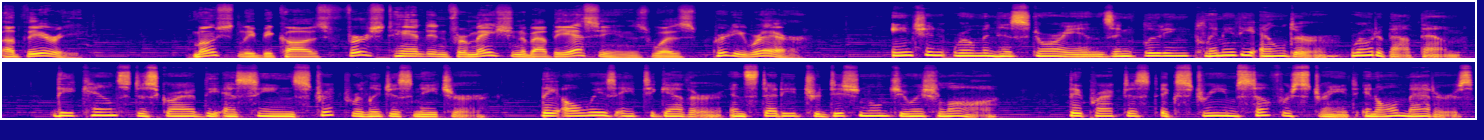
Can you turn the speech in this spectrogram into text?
a theory mostly because first hand information about the Essenes was pretty rare. Ancient Roman historians, including Pliny the Elder, wrote about them. The accounts describe the Essenes' strict religious nature. They always ate together and studied traditional Jewish law. They practiced extreme self restraint in all matters,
